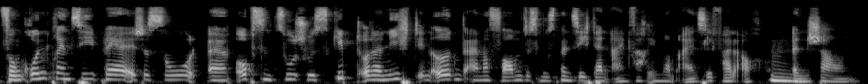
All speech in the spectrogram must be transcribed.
Vom Grundprinzip her ist es so, äh, ob es einen Zuschuss gibt oder nicht in irgendeiner Form, das muss man sich dann einfach immer im Einzelfall auch mhm. anschauen.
